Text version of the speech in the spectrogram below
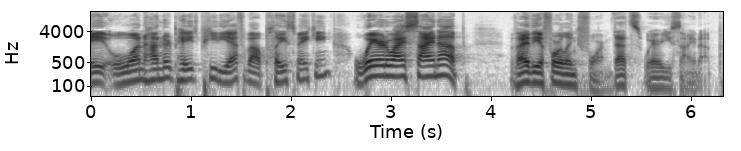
A 100 page PDF about placemaking? Where do I sign up? Via the aforelinked form. That's where you sign up.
